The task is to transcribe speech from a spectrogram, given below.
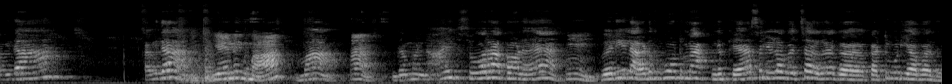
கவிதா? கவிதா? ஏனுங்கம்மா அம்மா இந்த நாய்க்கு சோறாக்கணும் ம். வெளியில அடுப்பு போட்டுமா இங்க எல்லாம் வச்சா அதெல்லாம் க- கட்டுப்படி ஆகாது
